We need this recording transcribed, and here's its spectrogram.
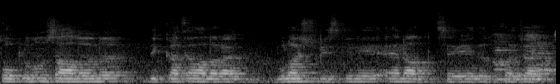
Toplumun sağlığını dikkate alarak bulaş riskini en alt seviyede tutacak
